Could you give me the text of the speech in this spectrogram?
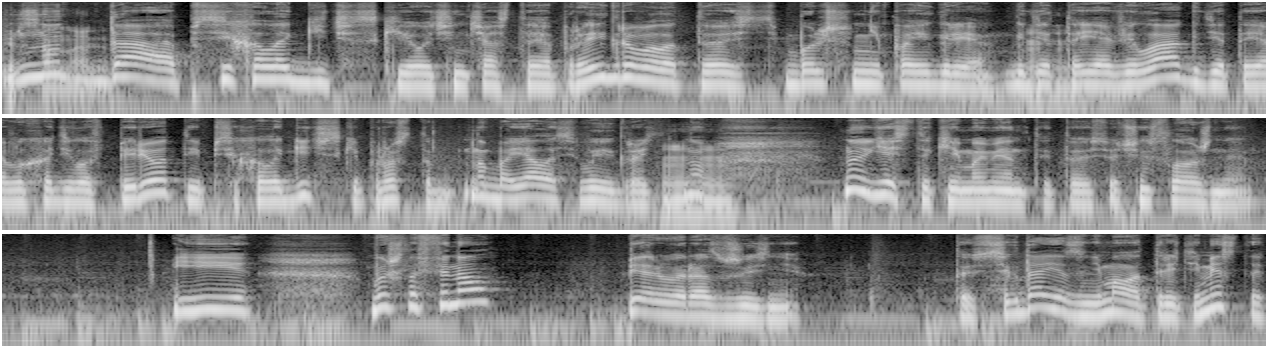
Ну персонально? да, психологически очень часто я проигрывала, то есть больше не по игре. Где-то я вела, где-то я выходила вперед и психологически просто ну, боялась выиграть. Ну, Мгм. ну, есть такие моменты, то есть очень сложные. И вышла в финал первый раз в жизни. То есть всегда я занимала третье место.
